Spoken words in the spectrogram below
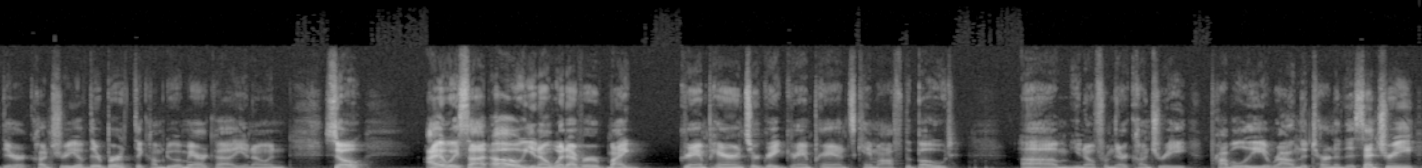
their country of their birth to come to america you know and so I always thought, oh, you know, whatever. My grandparents or great grandparents came off the boat, um, you know, from their country, probably around the turn of the century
